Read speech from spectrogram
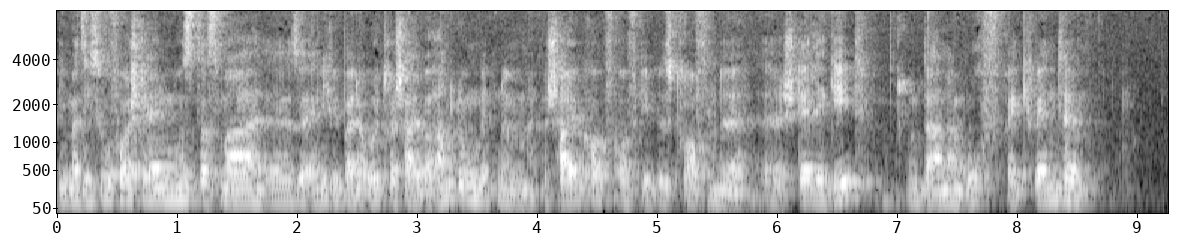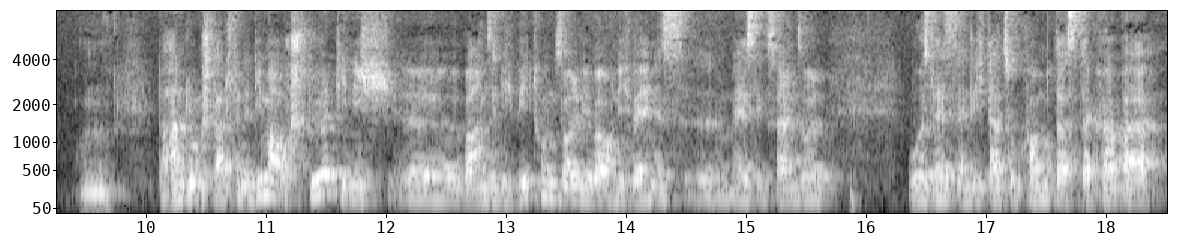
die man sich so vorstellen muss, dass man so ähnlich wie bei der Ultraschallbehandlung mit einem Schallkopf auf die betroffene Stelle geht und da eine hochfrequente hm, Behandlung stattfindet, die man auch spürt, die nicht wahnsinnig wehtun soll, die aber auch nicht wellnessmäßig sein soll, wo es letztendlich dazu kommt, dass der Körper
